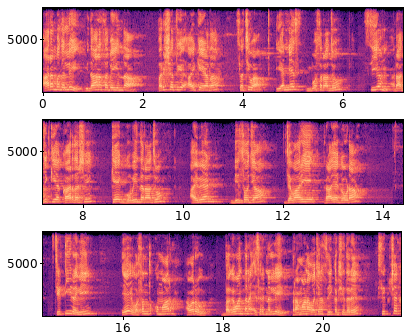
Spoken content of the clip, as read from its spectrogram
ಆರಂಭದಲ್ಲಿ ವಿಧಾನಸಭೆಯಿಂದ ಪರಿಷತ್ಗೆ ಆಯ್ಕೆಯಾದ ಸಚಿವ N S Bosaraju C M ರಾಜಕೀಯ ಕಾರ್ಯದರ್ಶಿ K Govindaraju Ivan D'Souza, Jawari Raygowda, C T Ravi, A Vasanthakumar ಅವರು ಭಗವಂತನ ಹೆಸರಿನಲ್ಲಿ ಪ್ರಮಾಣ ವಚನ ಸ್ವೀಕರಿಸಿದರೆ ಶಿಕ್ಷಕ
